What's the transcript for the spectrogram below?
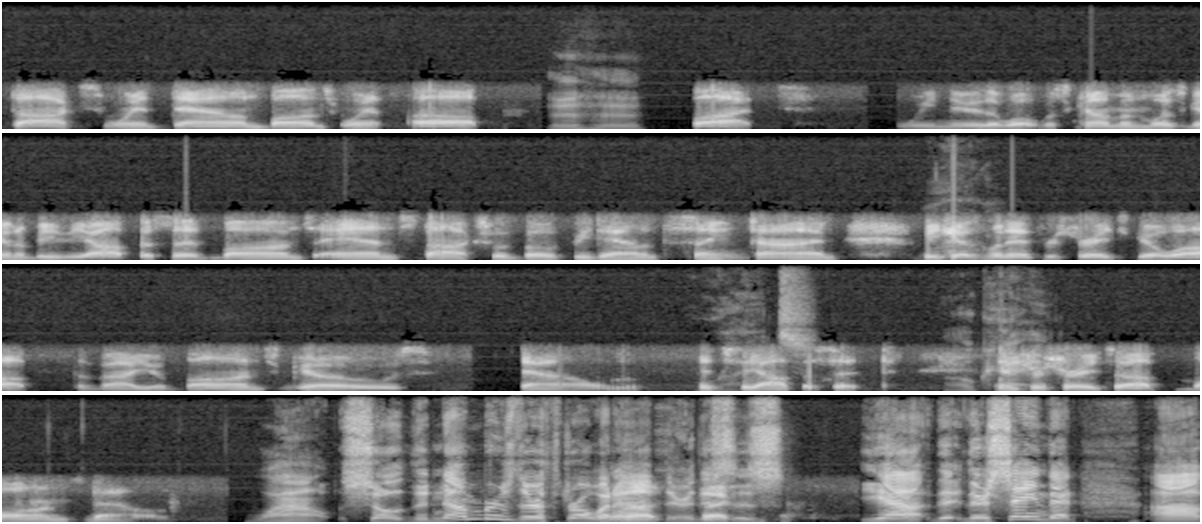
stocks went down, bonds went up. Mm-hmm. But we knew that what was coming was going to be the opposite. Bonds and stocks would both be down at the same time because when interest rates go up, the value of bonds goes down. It's the opposite. Okay. Interest rates up, bonds down. Wow. So the numbers they're throwing Well, out there, this is, yeah, they're saying that uh,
